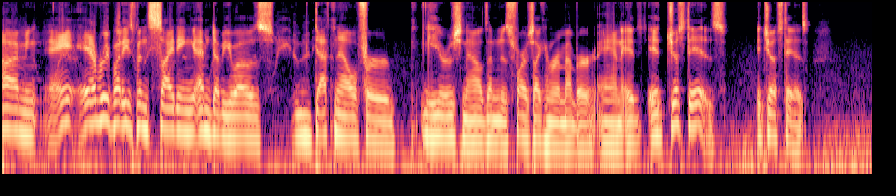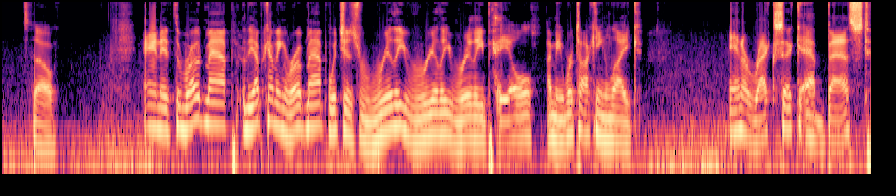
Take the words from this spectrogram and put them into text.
I mean, everybody's been citing MWO's death knell for years now, then as far as I can remember, and it it just is. It just is. So, and if the roadmap, the upcoming roadmap, which is really, really, really pale, I mean, we're talking like anorexic at best,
